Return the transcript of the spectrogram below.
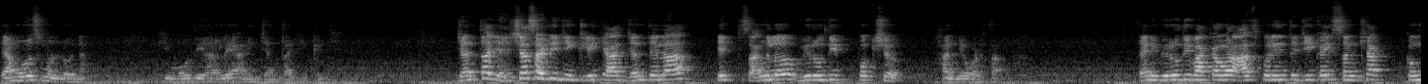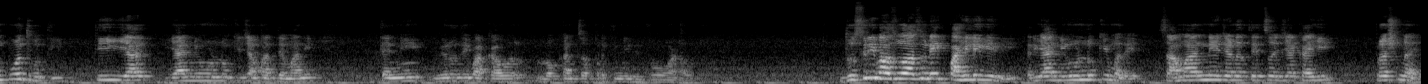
त्यामुळंच म्हणलो ना की मोदी हरले आणि जनता जिंकली. जनता ह्याच्यासाठी जिंकली की आज जनतेला एक चांगलं विरोधी पक्ष हा निवडता आला त्यांनी विरोधी बाकावर आजपर्यंत जी काही संख्या कमकुवत होती ती या या निवडणुकीच्या माध्यमाने त्यांनी विरोधी बाकावर लोकांचं प्रतिनिधित्व वाढवलं. दुसरी बाजू अजून एक पाहिली गेली तर या निवडणुकीमध्ये सामान्य जनतेचं जे काही प्रश्न आहे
